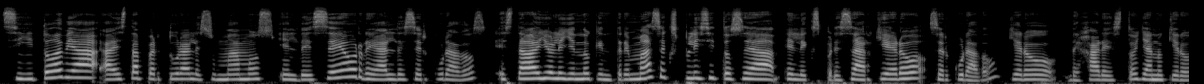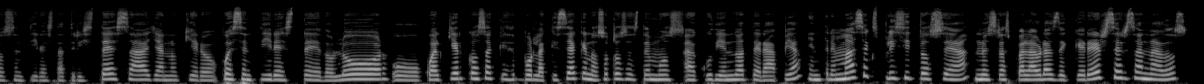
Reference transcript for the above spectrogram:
si todavía a esta apertura le sumamos el deseo real de ser curados, estaba yo leyendo que entre más explícito sea el expresar, quiero ser curado, quiero dejar esto, ya no quiero sentir esta tristeza, ya no quiero pues sentir este dolor o cualquier cosa que por la que sea que nosotros estemos acudiendo a terapia, entre más explícito sea nuestras palabras de querer ser sanados,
